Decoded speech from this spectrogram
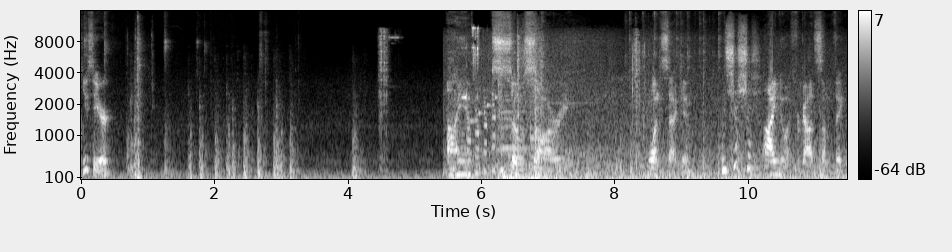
He's here. I am so sorry. One second. I knew I forgot something.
